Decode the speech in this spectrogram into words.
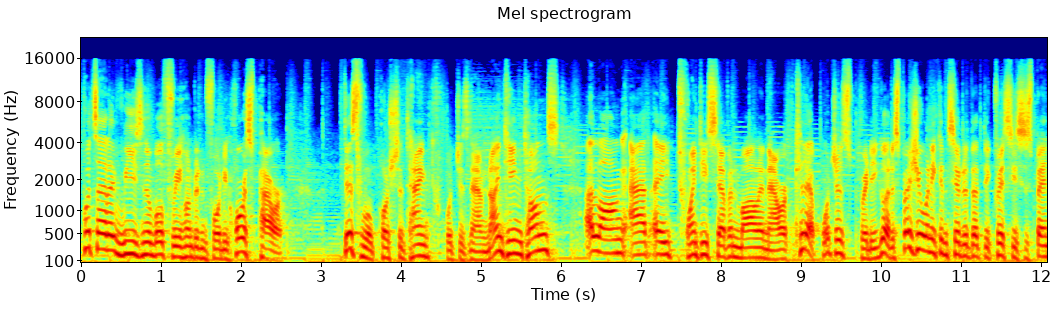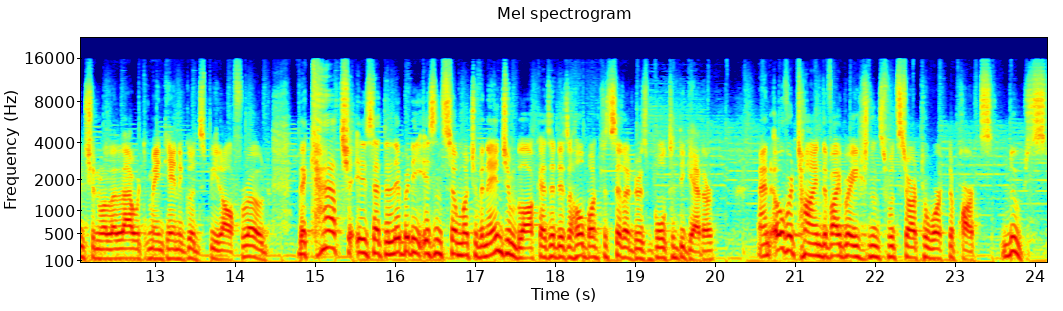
puts out a reasonable 340 horsepower. This will push the tank, which is now 19 tons, along at a 27 mile an hour clip, which is pretty good, especially when you consider that the Christie suspension will allow it to maintain a good speed off-road. The catch is that the Liberty isn't so much of an engine block as it is a whole bunch of cylinders bolted together and over time the vibrations would start to work the parts loose.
